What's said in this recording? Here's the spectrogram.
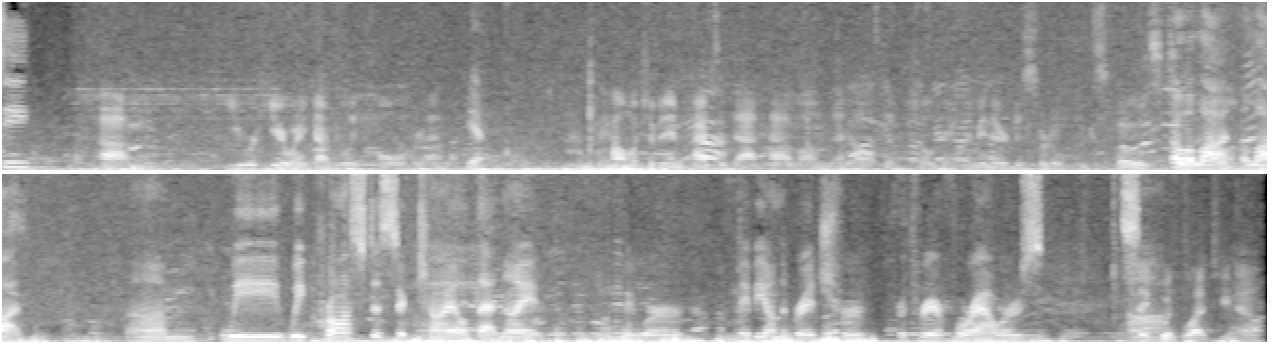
md um, you were here when it got really cold right yeah how much of an impact did that have on the health of children i mean they're just sort of exposed oh a lot elements. a lot um, we we crossed a sick child that night we were maybe on the bridge for, for three or four hours. Sick um, with what, do you know?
